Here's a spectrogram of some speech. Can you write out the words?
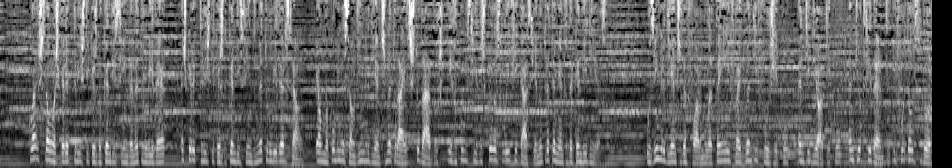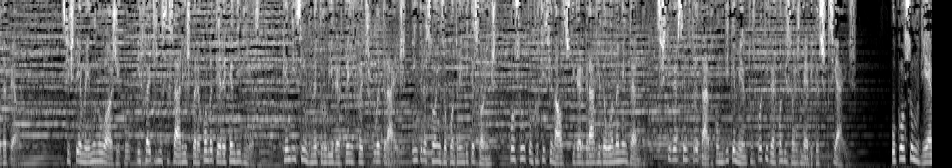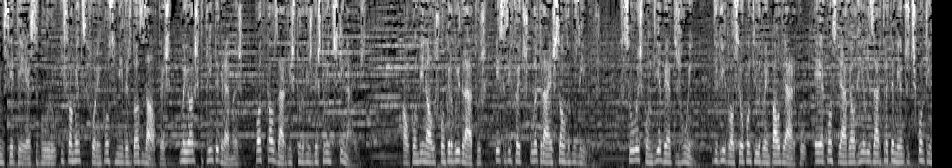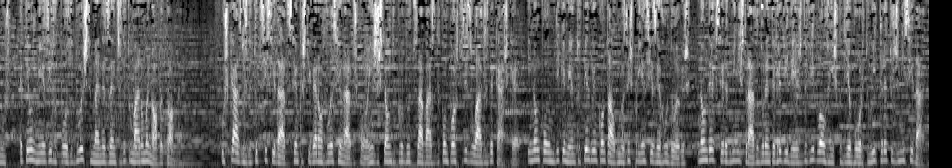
Quais são as características do Candicin da Naturleader? As características de Candicin de Naturleader são, é uma combinação de ingredientes naturais estudados e reconhecidos pela sua eficácia no tratamento da candidíase. Os ingredientes da fórmula têm efeito antifúngico, antibiótico, antioxidante e fortalecedor da pele. Sistema imunológico, efeitos necessários para combater a candidíase. Candicin de Naturleader tem efeitos colaterais, interações ou contraindicações. Consulte um profissional se estiver grávida ou amamentando, se estiver sendo tratado com medicamentos ou tiver condições médicas especiais. O consumo de MCT é seguro e somente se forem consumidas doses altas, maiores que 30 gramas, pode causar distúrbios gastrointestinais. Ao combiná-los com carboidratos, esses efeitos colaterais são reduzidos. Pessoas com diabetes ruim Devido ao seu conteúdo em pau de arco, é aconselhável realizar tratamentos descontínuos, até um mês e repouso duas semanas antes de tomar uma nova toma. Os casos de toxicidade sempre estiveram relacionados com a ingestão de produtos à base de compostos isolados da casca, e não com o medicamento tendo em conta algumas experiências errodoras, não deve ser administrado durante a gravidez devido ao risco de aborto e teratogenicidade.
